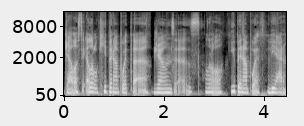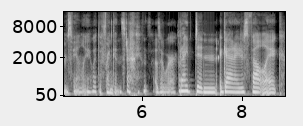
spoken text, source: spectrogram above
jealousy, a little keeping up with the Joneses, a little keeping up with the Addams family, with the Frankensteins, as it were. But I didn't. Again, I just felt like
